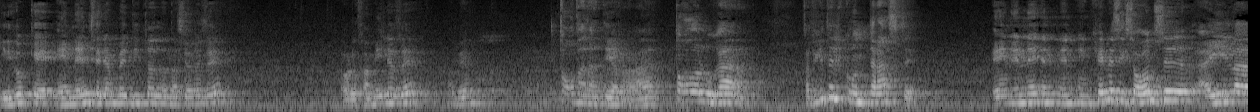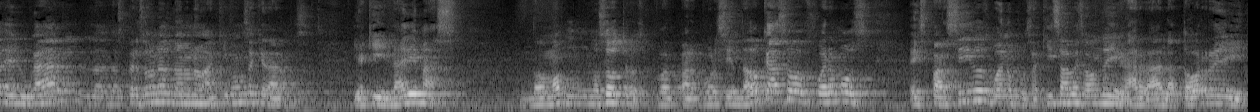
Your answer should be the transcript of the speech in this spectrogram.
Y dijo que en él serían benditas las naciones de, o las familias de, bien? Toda la tierra, todo lugar. O sea, fíjate el contraste en, Génesis 11, ahí el lugar, las personas, no, no, no, aquí vamos a quedarnos. Y aquí, nadie más. nosotros, por, si en dado caso fuéramos esparcidos, bueno, pues aquí sabes a dónde llegar, la torre y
